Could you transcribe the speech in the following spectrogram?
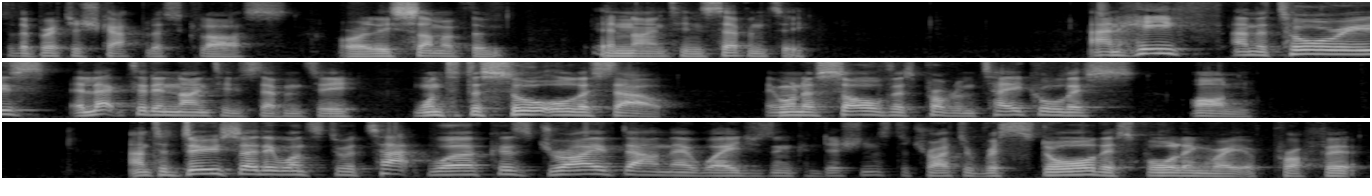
to the British capitalist class, or at least some of them, in 1970. And Heath and the Tories, elected in 1970, wanted to sort all this out. They want to solve this problem, take all this on. And to do so, they wanted to attack workers, drive down their wages and conditions to try to restore this falling rate of profit.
